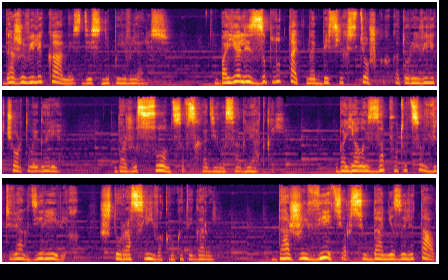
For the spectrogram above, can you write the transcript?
Даже великаны здесь не появлялись боялись заплутать на бесьих стежках, которые вели к чертовой горе. Даже солнце всходило с оглядкой. Боялась запутаться в ветвях деревьях, что росли вокруг этой горы. Даже ветер сюда не залетал.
